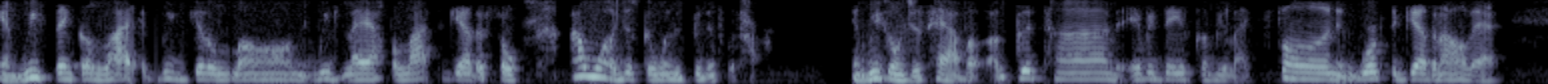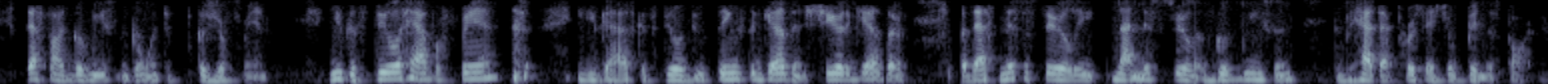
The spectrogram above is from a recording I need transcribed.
and we think alike, and we get along, and we laugh a lot together. So I want to just go into business with her. And we're going to just have a, a good time. And every day is going to be like fun and work together and all that. That's not a good reason to go into because you're a friend. You can still have a friend. you guys can still do things together and share together, but that's necessarily not necessarily a good reason to have that person as your business partner.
